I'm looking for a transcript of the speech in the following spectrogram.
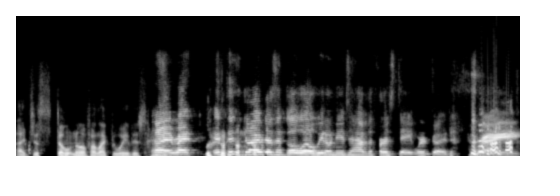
I just don't know if I like the way this All right, happens. right. If this drive doesn't go well, we don't need to have the first date. We're good. Right.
